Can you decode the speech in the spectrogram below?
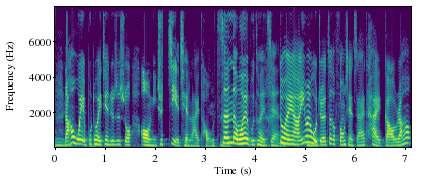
嗯，然后我也不推荐，就是说哦，你去借钱来投资，真的，我也不推荐。对呀、因为我觉得这个风险实在太高。然后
